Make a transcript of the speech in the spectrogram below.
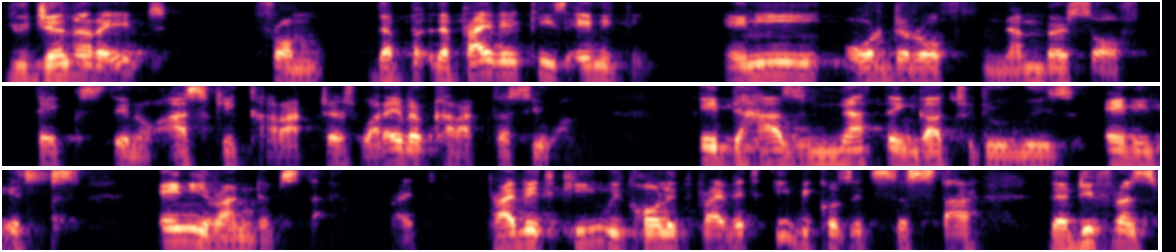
you generate from the, the private key is anything, any order of numbers of text, you know, ASCII characters, whatever characters you want. It has nothing got to do with any, it's any random stuff, right? Private key, we call it private key because it's the star. The difference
